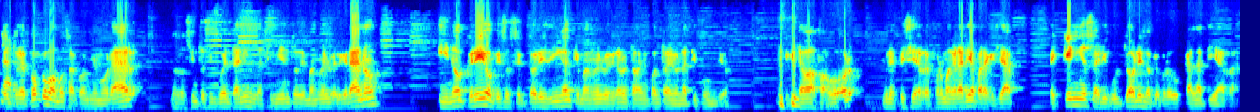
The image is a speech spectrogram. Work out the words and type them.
Dentro de poco vamos a conmemorar los 250 años del nacimiento de Manuel Belgrano, y no creo que esos sectores digan que Manuel Belgrano estaba en contra de los latifundios. que estaba a favor de una especie de reforma agraria para que sea pequeños agricultores lo que produzcan la tierra.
